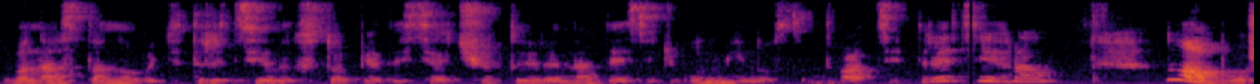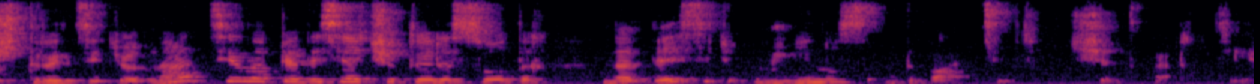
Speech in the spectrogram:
Вона становить 3,154 на 10 у мінус 23 грам, ну або ж 31,54 на 10 у мінус 24.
